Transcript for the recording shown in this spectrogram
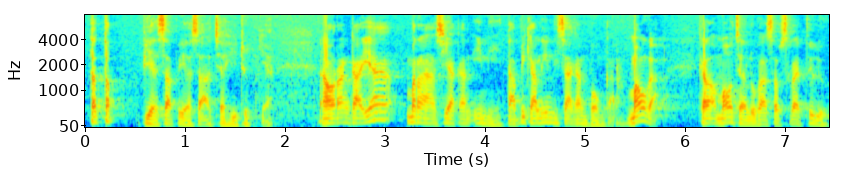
tetap biasa-biasa aja hidupnya. Nah orang kaya merahasiakan ini, tapi kali ini saya akan bongkar. Mau nggak? Kalau mau jangan lupa subscribe dulu.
